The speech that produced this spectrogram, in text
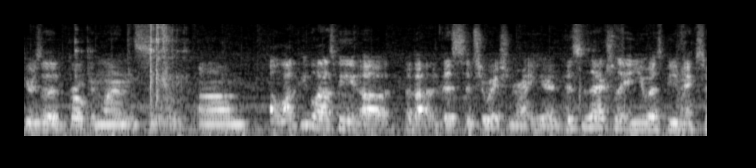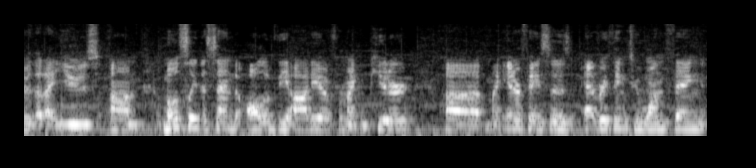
here's a broken lens. Um, a lot of people ask me uh, about this situation right here. This is actually a USB mixer that I use um, mostly to send all of the audio from my computer, uh, my interfaces, everything to one thing,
